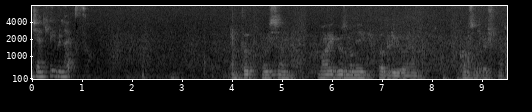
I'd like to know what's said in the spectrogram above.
Then gently relax. Tad pavisam maigi uzmanīgi atbrīvojam koncentrēšanos.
